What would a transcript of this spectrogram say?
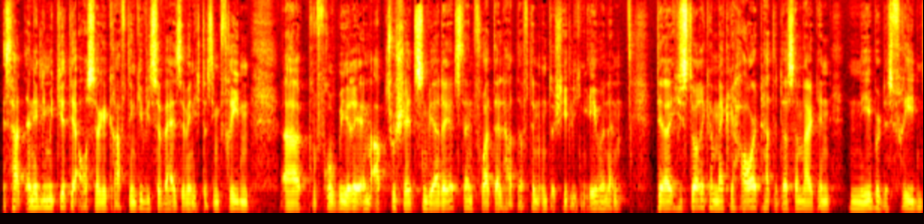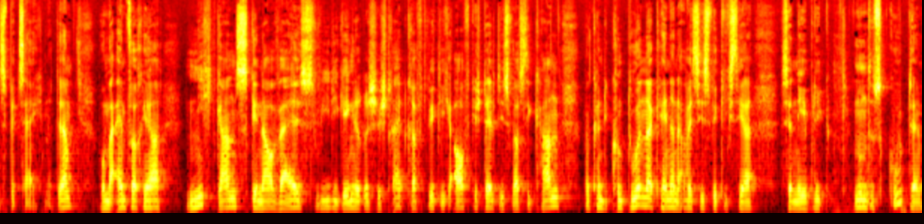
Es hat eine limitierte Aussagekraft in gewisser Weise, wenn ich das im Frieden äh, probiere eben abzuschätzen, wer da jetzt einen Vorteil hat auf den unterschiedlichen Ebenen. Der Historiker Michael Howard hatte das einmal den Nebel des Friedens bezeichnet, ja, wo man einfach ja nicht ganz genau weiß, wie die gegnerische Streitkraft wirklich aufgestellt ist, was sie kann. Man kann die Konturen erkennen, aber es ist wirklich sehr, sehr neblig. Nun, das Gute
